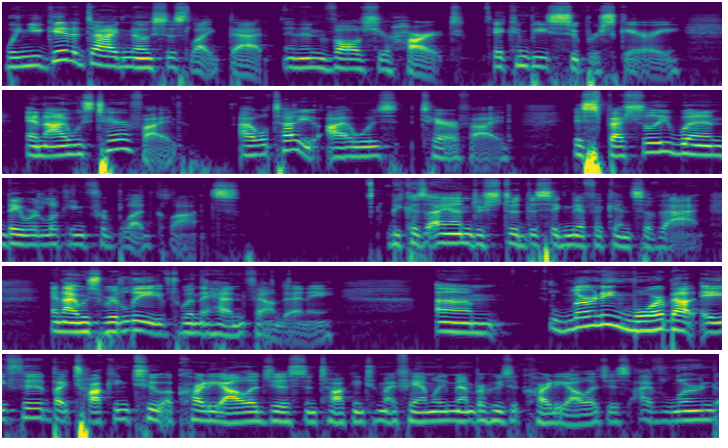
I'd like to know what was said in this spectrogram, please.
When you get a diagnosis like that and involves your heart, it can be super scary. And I was terrified. I will tell you, I was terrified, especially when they were looking for blood clots because I understood the significance of that. And I was relieved when they hadn't found any. Um, learning more about AFib by talking to a cardiologist and talking to my family member who's a cardiologist, I've learned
